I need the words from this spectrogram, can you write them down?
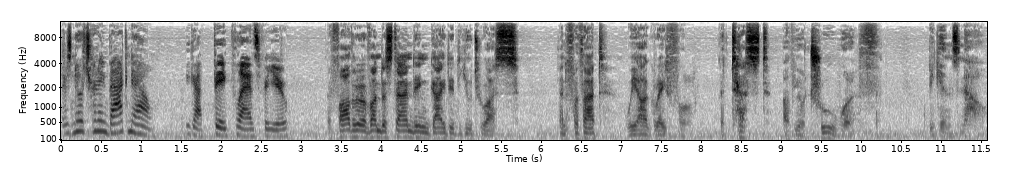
There's no turning back now. We got big plans for you. The Father of Understanding guided you to us, and for that, we are grateful. The test of your true worth begins now.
